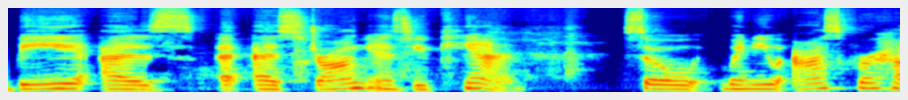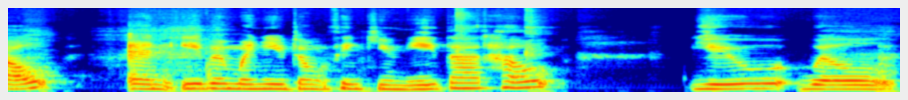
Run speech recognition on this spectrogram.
Be as as strong as you can. So when you ask for help and even when you don't think you need that help, you will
